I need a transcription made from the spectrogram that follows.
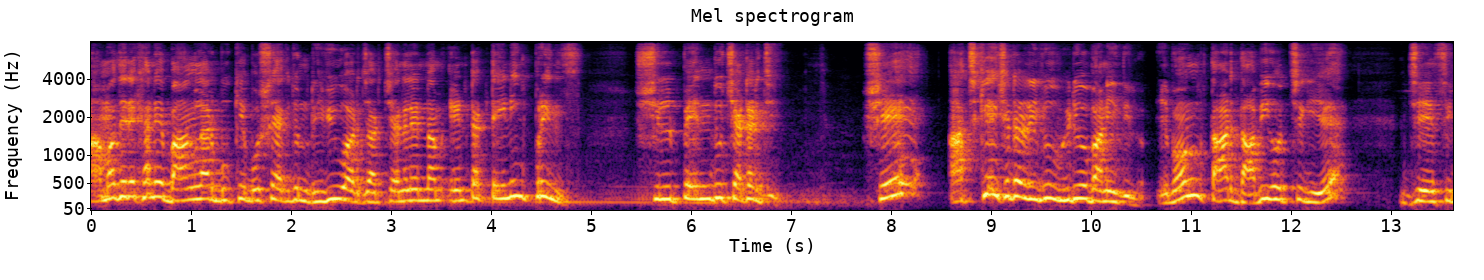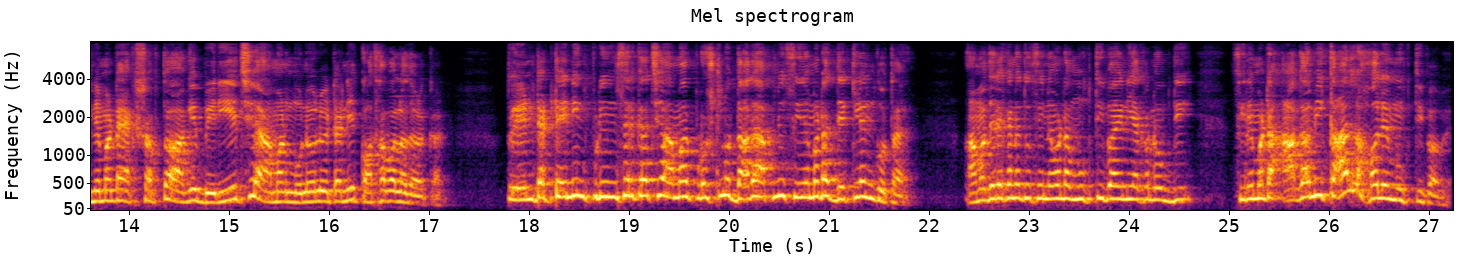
আমাদের এখানে বাংলার বুকে বসে একজন রিভিউয়ার যার চ্যানেলের নাম এন্টারটেইনিং প্রিন্স শিল্পেন্দু চ্যাটার্জি। সে আজকেই সেটা রিভিউ ভিডিও বানিয়ে দিল এবং তার দাবি হচ্ছে গিয়ে যে সিনেমাটা এক সপ্তাহ আগে বেরিয়েছে, আমার মনে হলো এটা নিয়ে কথা বলা দরকার। তো এন্টারটেইনিং প্রিন্সের কাছে আমার প্রশ্ন, দাদা, আপনি সিনেমাটা দেখলেন কোথায়? আমাদের এখানে তো সিনেমাটা মুক্তি পায়নি এখন অবধি। সিনেমাটা আগামীকাল হলে মুক্তি পাবে।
